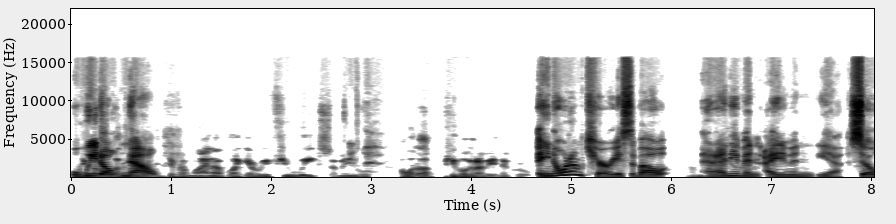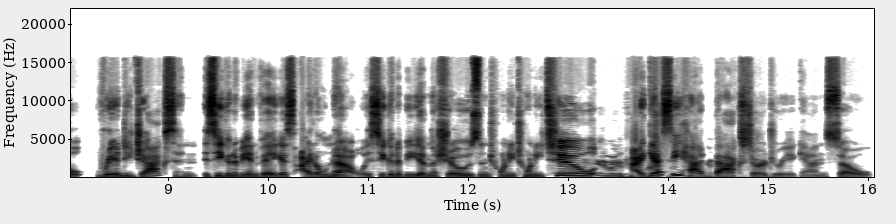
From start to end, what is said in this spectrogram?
we don't know. Different lineup like every few weeks. I mean, what other people are going to be in the group? And you know what I'm curious about? Oh And I didn't God. even, I didn't even, yeah. So Randy Jackson, is he going to be in Vegas? I don't know. Is he going to be in the shows in 2022? Get ready I guess he had back surgery again, so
